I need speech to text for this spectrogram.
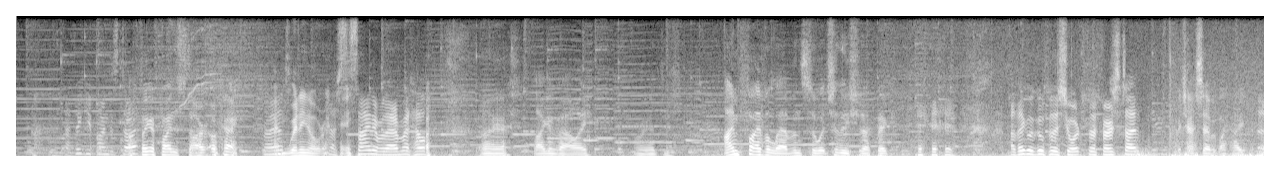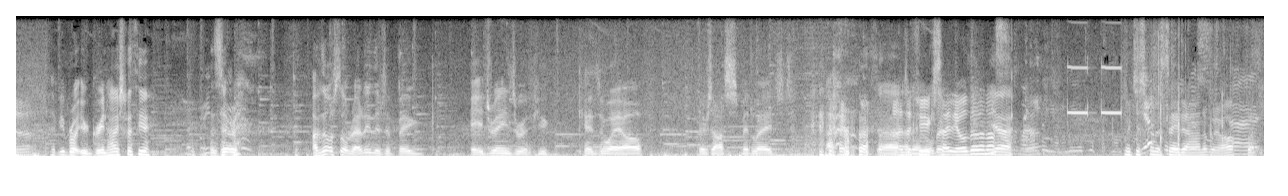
I think you find the start. I think I find the start. Okay, Right. I'm winning already. There's a sign over there, it might help. Oh yes, Lagan Valley, Orienteers. I'm 5'11", so which of these should I pick? I think we'll go for the short for the first time. Which I say about my height. Uh, Have you brought your greenhouse with you? Is it? I've noticed already there's a big age range where a few kids away off. There's us, middle-aged. uh, There's a few older. slightly older than us. Yeah. We're just going to say down that we're off, but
